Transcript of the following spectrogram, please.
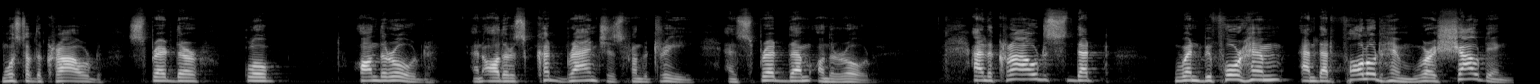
Most of the crowd spread their cloak on the road, and others cut branches from the tree and spread them on the road. And the crowds that went before him and that followed him were shouting,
